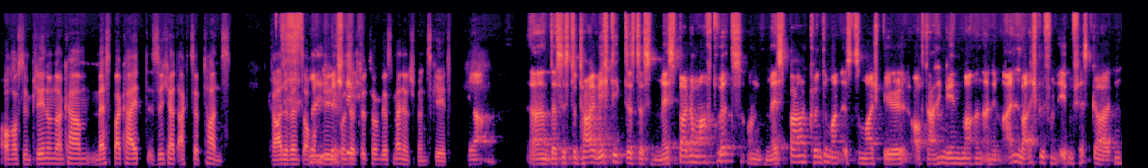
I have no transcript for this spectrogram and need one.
auch aus dem Plenum dann kam, Messbarkeit sichert Akzeptanz. Gerade wenn es auch um die Richtig. Unterstützung des Managements geht. Ja, äh, das ist total wichtig, dass das messbar gemacht wird. Und messbar könnte man es zum Beispiel auch dahingehend machen, an dem einen Beispiel von eben festgehalten,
